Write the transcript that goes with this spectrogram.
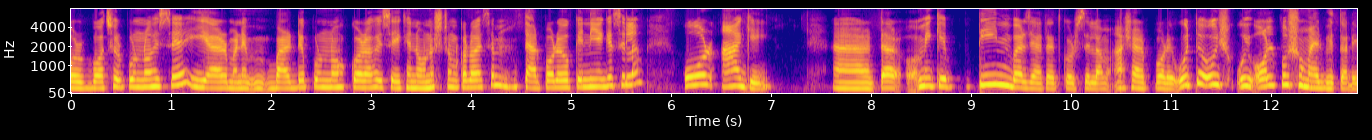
ওর বছর পূর্ণ হয়েছে, ইয়ার মানে বার্থডে পূর্ণ করা হয়েছে, এখানে অনুষ্ঠান করা হয়েছে, তারপরে ওকে নিয়ে গেছিলাম। ওর আগেই তার, আমি কে তিনবার যাতায়াত করছিলাম আসার পরে ওইটা ওই ওই অল্প সময়ের ভেতরে।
